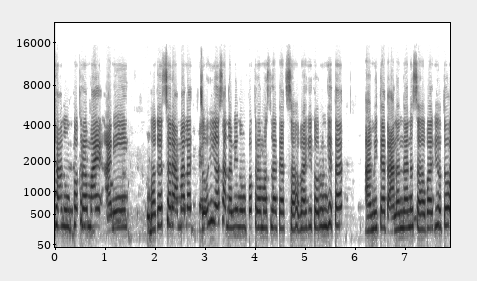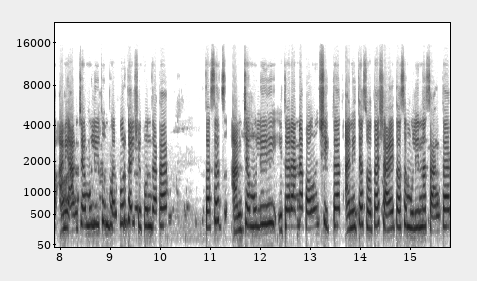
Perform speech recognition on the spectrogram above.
छान उपक्रम आहे आणि भगत सर आम्हाला जोही असा नवीन उपक्रम असला त्यात सहभागी करून घेतात. आम्ही त्यात आनंदानं सहभागी होतो आणि आमच्या मुली इथून भरपूर काही शिकून जातात. तसंच आमच्या मुली इतरांना पाहून शिकतात आणि त्या स्वतः शाळेत असं मुलींना सांगतात.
